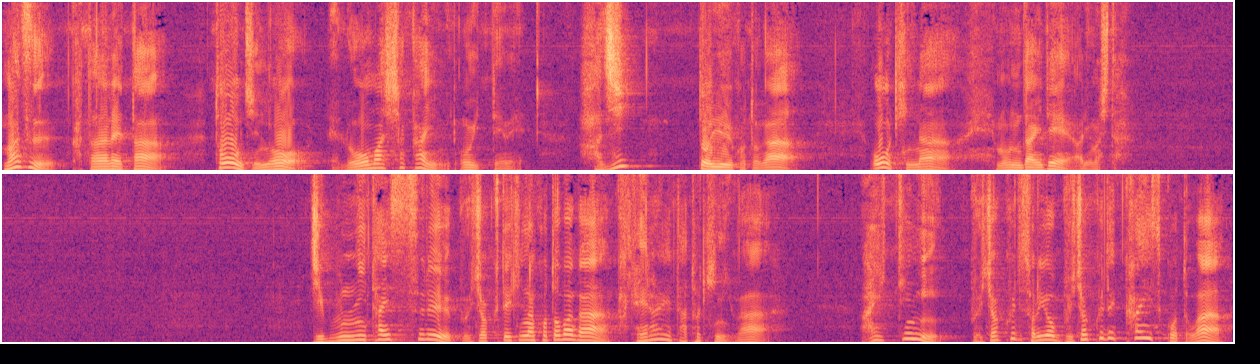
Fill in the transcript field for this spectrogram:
まず語られた当時のローマ社会において恥ということが大きな問題でありました。自分に対する侮辱的な言葉がかけられた時には相手に侮辱それを侮辱で返すことは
